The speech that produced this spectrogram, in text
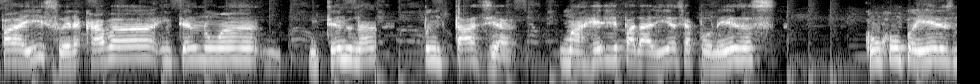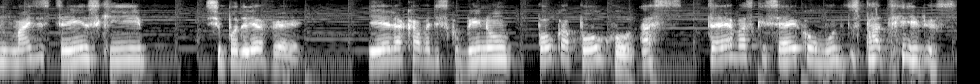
Para isso, ele acaba entrando numa. entrando na Fantasia, uma rede de padarias japonesas com companheiros mais estranhos que se poderia ver. E ele acaba descobrindo pouco a pouco as trevas que cercam o mundo dos padeiros.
